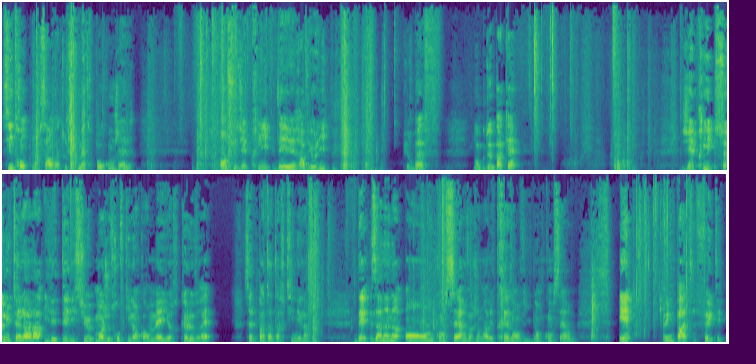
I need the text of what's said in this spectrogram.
citron. Donc ça, on va tout de suite mettre au congèle. Ensuite, j'ai pris des raviolis pur bœuf. Donc deux paquets. J'ai pris ce Nutella là, il est délicieux. Moi je trouve qu'il est encore meilleur que le vrai. Cette pâte à tartiner là. Des ananas en conserve, j'en avais très envie en conserve. Et une pâte feuilletée.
